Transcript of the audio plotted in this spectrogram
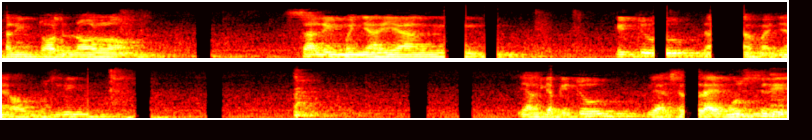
saling tolong saling menyayangi. Itu namanya kaum muslim. Yang tidak itu ya selain muslim,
